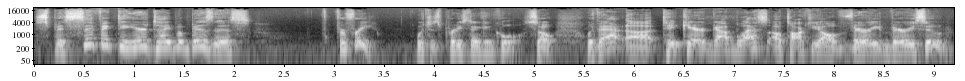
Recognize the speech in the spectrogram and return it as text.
specific to your type of business for free. Which is pretty stinking cool. So, with that, uh, take care. God bless. I'll talk to you all very, very soon.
